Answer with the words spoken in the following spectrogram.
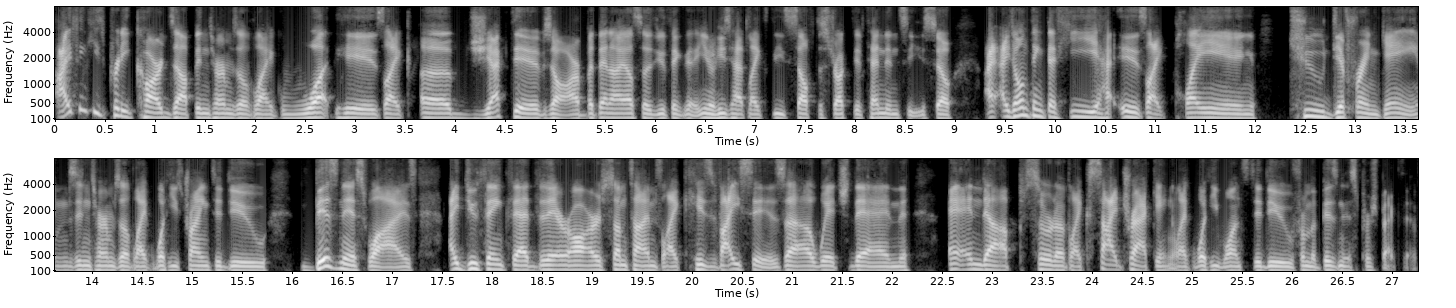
I- think he's pretty cards up in terms of like what his like objectives are. But then I also do think that you know he's had like these self-destructive tendencies. So I, I don't think that he is like playing two different games in terms of like what he's trying to do business wise. I do think that there are sometimes like his vices, uh, which then end up sort of like sidetracking like what he wants to do from a business perspective.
